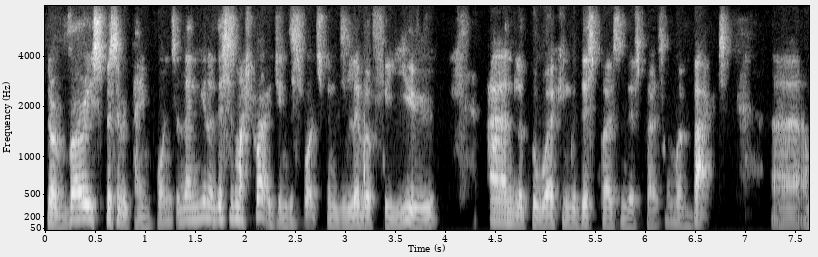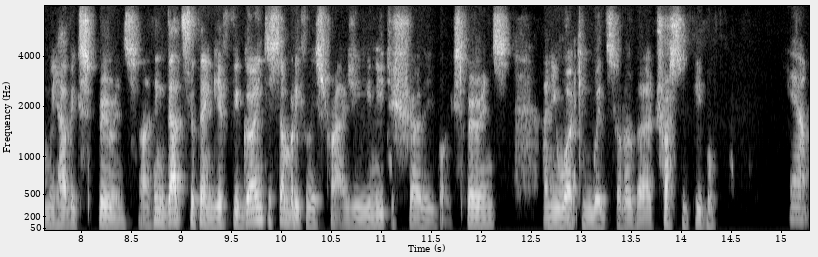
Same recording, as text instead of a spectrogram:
There are very specific pain points and then you know this is my strategy and this is what's going to deliver for you. And look we're working with this person this person and we're backed uh, and we have experience. I think that's the thing. If you're going to somebody for this strategy you need to show that you've got experience and you're working with sort of uh, trusted people. Yeah.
